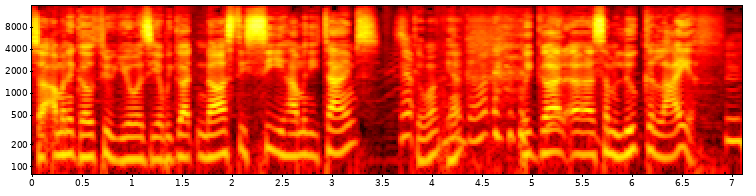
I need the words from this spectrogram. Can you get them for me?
So I'm gonna go through yours here. We got Nasty C. How many times? Yep, good one. Yeah. good one. we got uh, some Luke Goliath. Mhm.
